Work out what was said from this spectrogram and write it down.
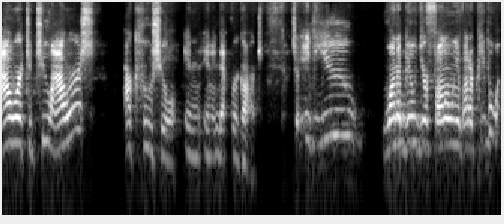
hour to two hours are crucial in, in, in that regard. So if you want to build your following of other people,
